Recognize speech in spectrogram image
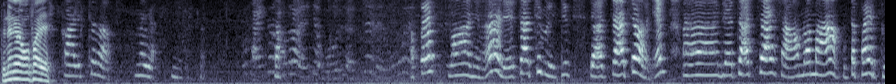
പിന്നെ എങ്ങനെ ഓഫായേ? കളിച്ചതാ. അപ്പൊ ശ്യാമളമ്മ കുട്ടപ്പ എടുത്തു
